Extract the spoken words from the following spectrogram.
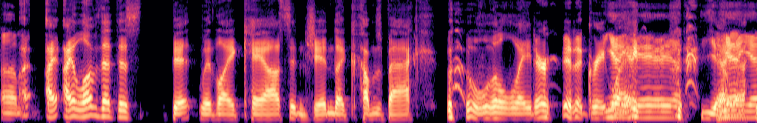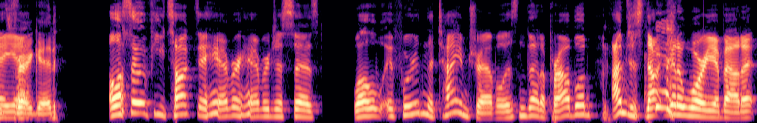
Um, I, I, I love that this bit with like chaos and Jin like comes back a little later in a great yeah, yeah, way. yeah, yeah. yeah, Yeah, yeah, it's yeah. very good. Also, if you talk to Hammer, Hammer just says, Well, if we're in the time travel, isn't that a problem? I'm just not Yeah. going to worry about it.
